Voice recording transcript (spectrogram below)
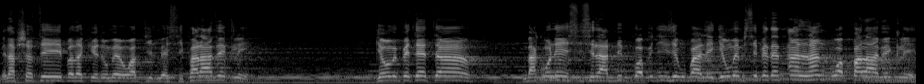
Mais nous avons chanté pendant que nous-mêmes on dit merci. Parlez avec lui. Peut-être, je sais pas si c'est la Bible qu'on peut utiliser pour parler. Même c'est peut-être en langue qu'on parler avec lui.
